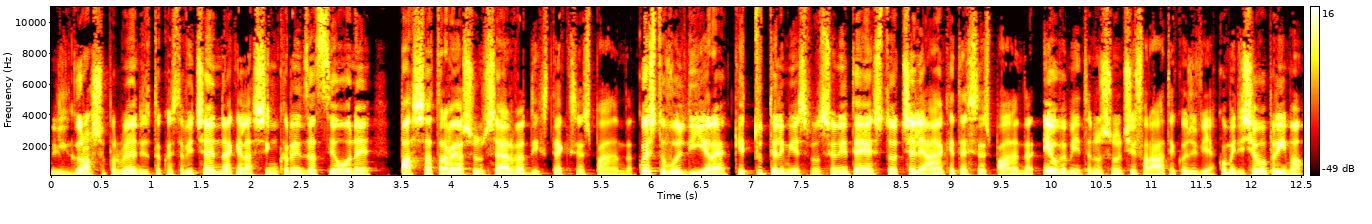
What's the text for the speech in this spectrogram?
il grosso problema di tutta questa vicenda è che la sincronizzazione passa attraverso un server di Text Expander. Questo vuol dire che tutte le mie espansioni testo ce le ha anche Text Expander e ovviamente non sono cifrate e così via. Come dicevo prima,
